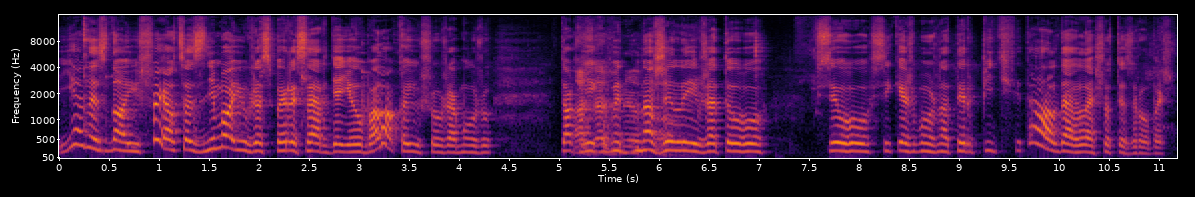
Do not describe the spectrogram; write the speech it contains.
Я не знаю, що я це знімаю вже з пересердя його балакаю, що вже можу. Так А як ж ми не нажили вже того всього, скільки ж можна терпіти. Та але, але що ти зробиш?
